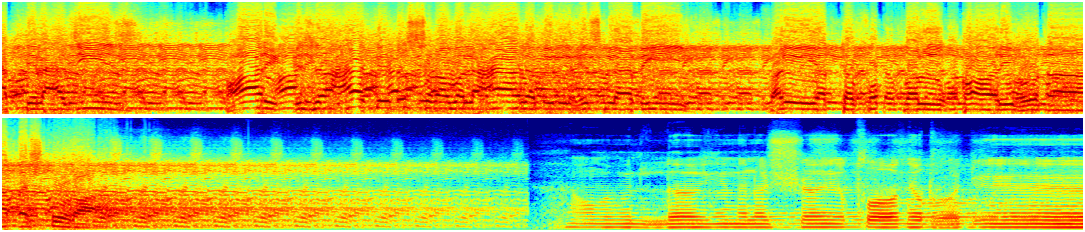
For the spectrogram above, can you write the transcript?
عبد العزيز قارئ إذاعات مصر والعالم الإسلامي فليتفضل قارئنا مشكورا. أعوذ بالله من الشيطان الرجيم.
